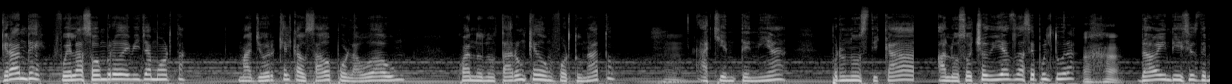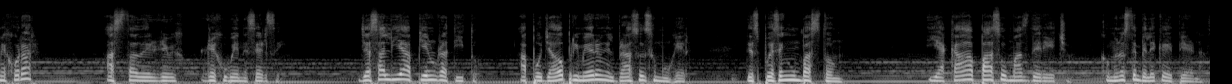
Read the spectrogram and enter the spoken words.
Grande fue el asombro de Villamorta, mayor que el causado por la boda aún, cuando notaron que don Fortunato, a quien tenía pronosticada a los ocho días la sepultura, Ajá. daba indicios de mejorar, hasta de re- rejuvenecerse. Ya salía a pie un ratito, apoyado primero en el brazo de su mujer, después en un bastón, y a cada paso más derecho, con menos tembeleque de piernas.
